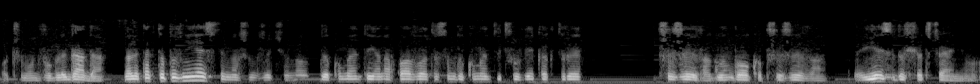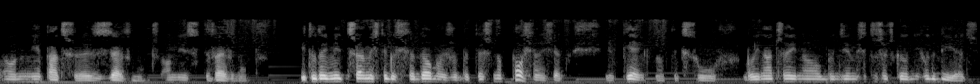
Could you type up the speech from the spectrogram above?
o czym on w ogóle gada. No ale tak to pewnie jest w tym naszym życiu. No, dokumenty Jana Pawła to są dokumenty człowieka, który przeżywa, głęboko przeżywa, jest w doświadczeniu. On nie patrzy z zewnątrz, on jest wewnątrz. I tutaj trzeba mieć tego świadomość, żeby też no, posiąść jakoś piękno tych słów, bo inaczej no, będziemy się troszeczkę od nich odbijać.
